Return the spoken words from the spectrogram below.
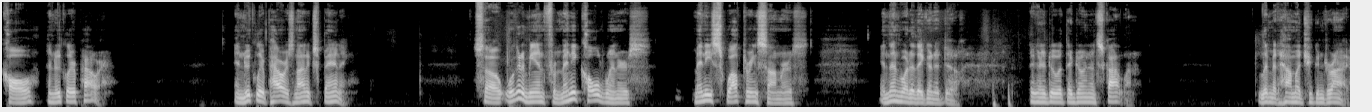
coal, and nuclear power. And nuclear power is not expanding. So we're going to be in for many cold winters, many sweltering summers, and then what are they going to do? They're going to do what they're doing in Scotland limit how much you can drive.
